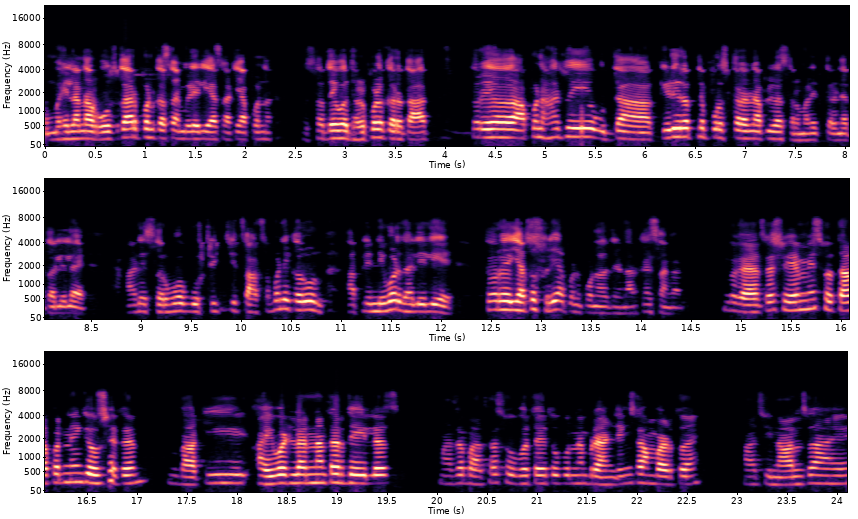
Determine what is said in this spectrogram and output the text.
महिलांना रोजगार पण कसा मिळेल यासाठी आपण सदैव धडपड करत आहात. तर आपण हा जो उद्दा केळीरत्न पुरस्काराने आपल्याला सन्मानित करण्यात आलेला आहे आणि सर्व गोष्टींची चाचपणी करून आपली निवड झालेली आहे तर याचं श्रेय आपण कोणाला देणार? काय सांगाल? बघा याचं श्रेय मी स्वतः पण नाही घेऊ शकत. बाकी आई वडिलांना तर देईलच. माझा भाचा सोबत आहे तो पूर्ण ब्रँडिंग सांभाळतोय. हा चिनालचा आहे.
